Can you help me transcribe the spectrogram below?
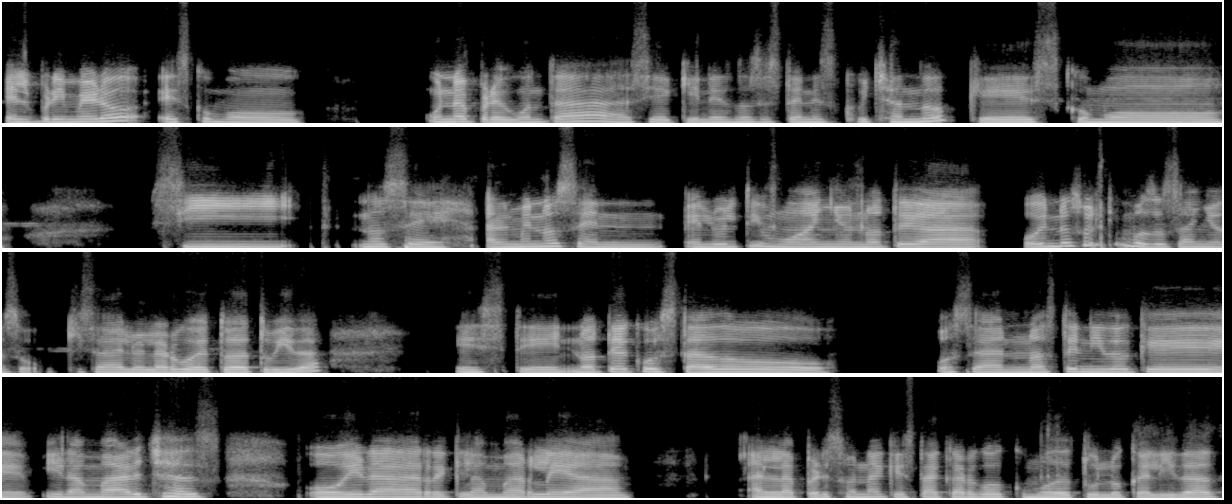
El primero es como una pregunta hacia quienes nos están escuchando, que es como si, no sé, al menos en el último año no te ha, o en los últimos dos años, o quizá a lo largo de toda tu vida, este, no te ha costado o sea, no has tenido que ir a marchas o ir a reclamarle a, la persona que está a cargo como de tu localidad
